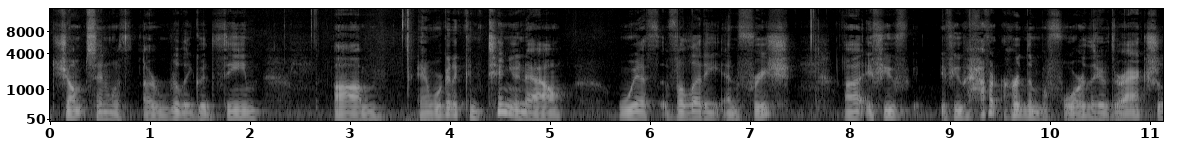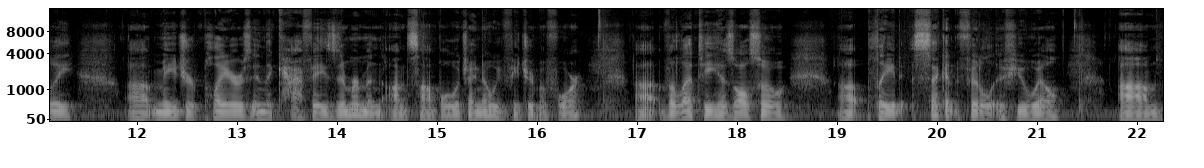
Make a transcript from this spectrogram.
jumps in with a really good theme, um, and we're going to continue now with Valetti and Frisch. Uh, if you if you haven't heard them before, they they're actually uh, major players in the Café Zimmermann ensemble, which I know we've featured before. Uh, Valetti has also uh, played second fiddle, if you will, um,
